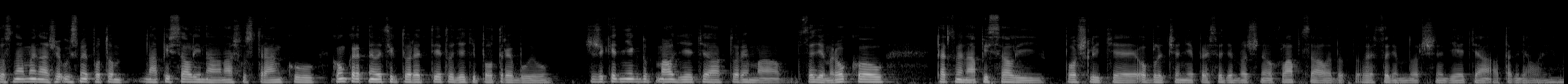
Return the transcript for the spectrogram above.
To znamená, že už sme potom napísali na našu stránku konkrétne veci, ktoré tieto deti potrebujú. Čiže keď niekto mal dieťa, ktoré má 7 rokov, tak sme napísali pošlite oblečenie pre 7-ročného chlapca alebo pre 7-ročné dieťa a tak ďalej. No.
